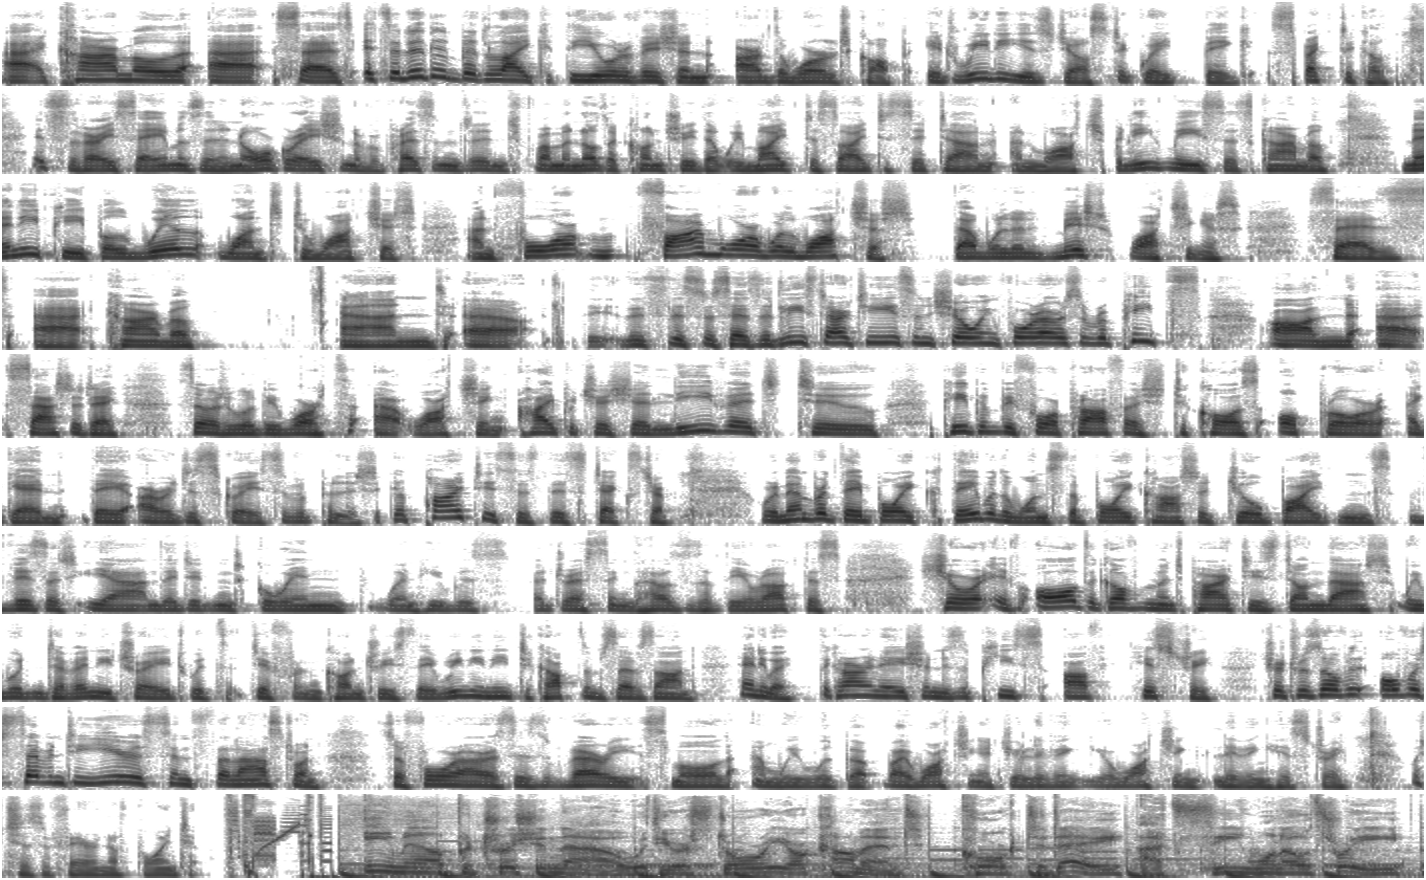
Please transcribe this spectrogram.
Uh, Carmel uh, says it's a little bit like the Eurovision or the World Cup. It really is just a great big spectacle. It's the very same as an inauguration of a president from another country that we might decide to sit down and watch. Believe me, says Carmel, many people will want to watch it, and for, far more will watch it than will admit watching it, says uh, Carmel. And uh, this listener says at least RTE isn't showing four hours of repeats on uh, Saturday, so it will be worth uh, watching. Hi, Patricia. Leave it to people before profit to cause uproar again. They are a disgrace of a political party, says this texter. Remember, they boyc- they were the ones that boycotted Joe Biden's visit. Yeah, and they didn't go in when he was addressing the Houses of the Oireachtas. Sure, if all the government parties done that, we wouldn't have any trade with different countries. They really need to cop themselves on. Anyway, the coronation is a piece of history. Sure, it was over over 70 years since the last one, so four hours is very small, and we will by watching it, you're living, you're watching living history, which is a fair enough point. Email Patricia now with your story or comment. Cork today at c103.ie.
